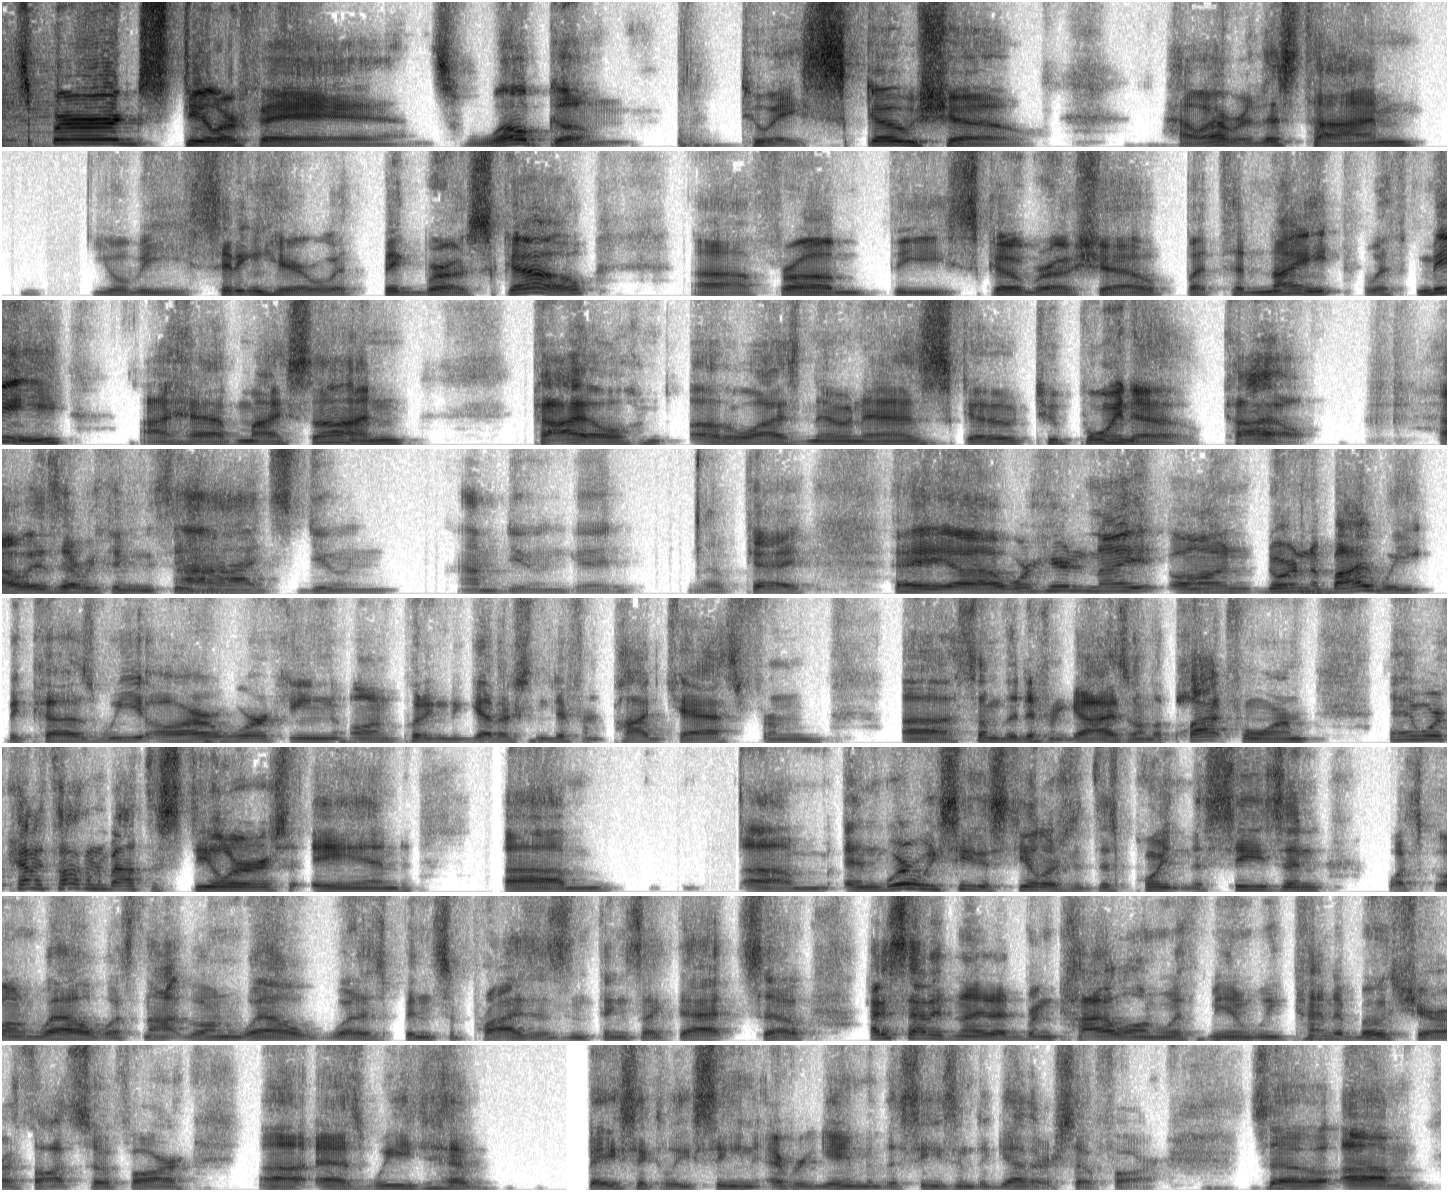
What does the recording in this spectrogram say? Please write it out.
Pittsburgh Steeler fans, welcome to a SCO show. However, this time you'll be sitting here with Big Bro SCO uh, from the SCO Bro show. But tonight with me, I have my son, Kyle, otherwise known as SCO 2.0. Kyle, how is everything this evening? Ah, it's doing. I'm doing good. Okay. Hey, uh, we're here tonight on during the bye week because we are working on putting together some different podcasts from uh, some of the different guys on the platform, and we're kind of talking about the Steelers and um, um, and where we see the Steelers at this point in the season. What's going well, what's not going well, what has been surprises and things like that. So I decided tonight I'd bring Kyle on with me, and we kind of both share our thoughts so far uh, as we have basically seen every game of the season together so far. So um,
